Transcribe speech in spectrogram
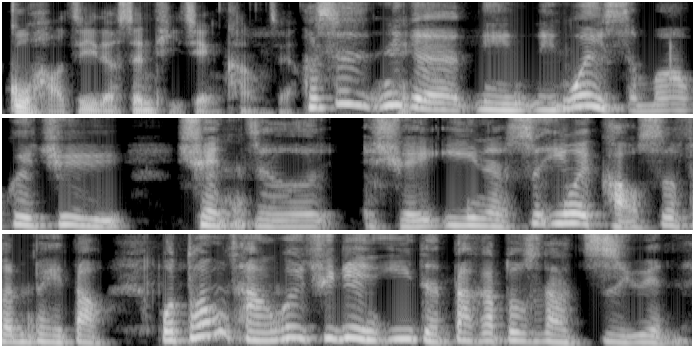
顾好自己的身体健康。这样。可是那个你你为什么会去选择学医呢？是因为考试分配到？我通常会去练医的，大概都是他的志愿的。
